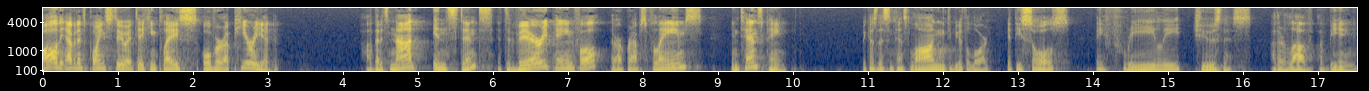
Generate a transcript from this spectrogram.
All the evidence points to it taking place over a period. Uh, that it's not instant, it's very painful. There are perhaps flames, intense pain, because this intense longing to be with the Lord. Yet these souls, they freely choose this of their love of being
